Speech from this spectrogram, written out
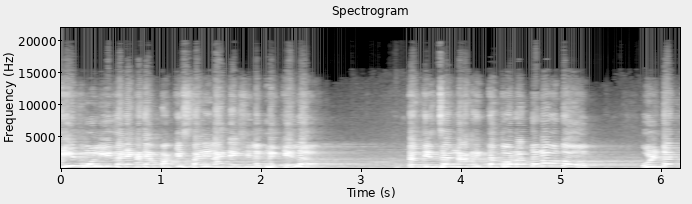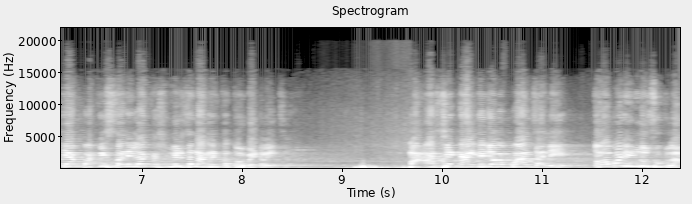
तीच मुलगी जर एखाद्या पाकिस्तानी लांड्याशी लग्न केलं तर तिचं नागरिक तत्व रद्द नव्हतं उलट त्या पाकिस्तानीला काश्मीरचं नागरिक तत्व भेटवायचं मग असे कायदे जेव्हा पास झाले तेव्हा पण हिंदू चुकला.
